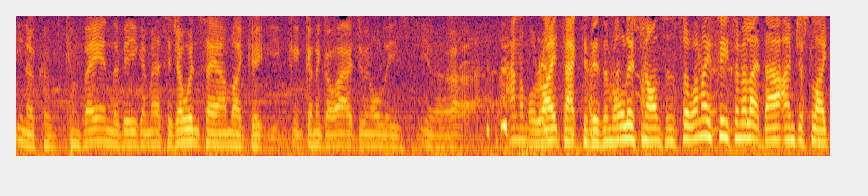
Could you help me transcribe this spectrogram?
you know con- conveying the vegan message I wouldn't say I'm like going to go out doing all these you know uh, animal rights activism all this nonsense so when I see something like that I'm just like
